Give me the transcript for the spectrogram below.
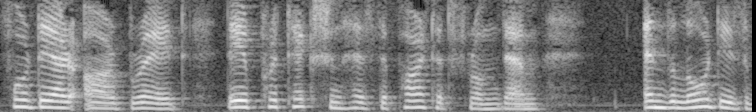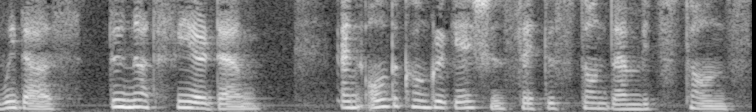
for they are our bread. Their protection has departed from them, and the Lord is with us. Do not fear them. And all the congregation said to stone them with stones.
